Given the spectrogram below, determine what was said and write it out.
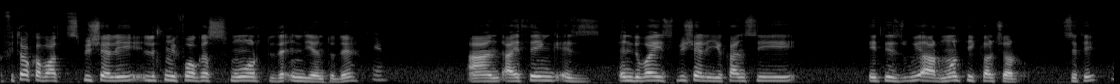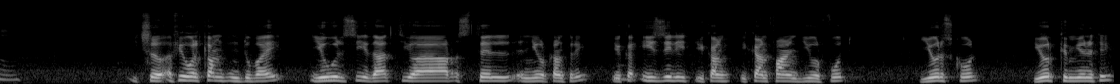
if you talk about especially, let me focus more to the Indian today. Yeah. And I think is in Dubai, especially, you can see it is we are multicultural city. Mm. So if you will come in Dubai, you will see that you are still in your country. You can easily you can you can find your food, your school, your community,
